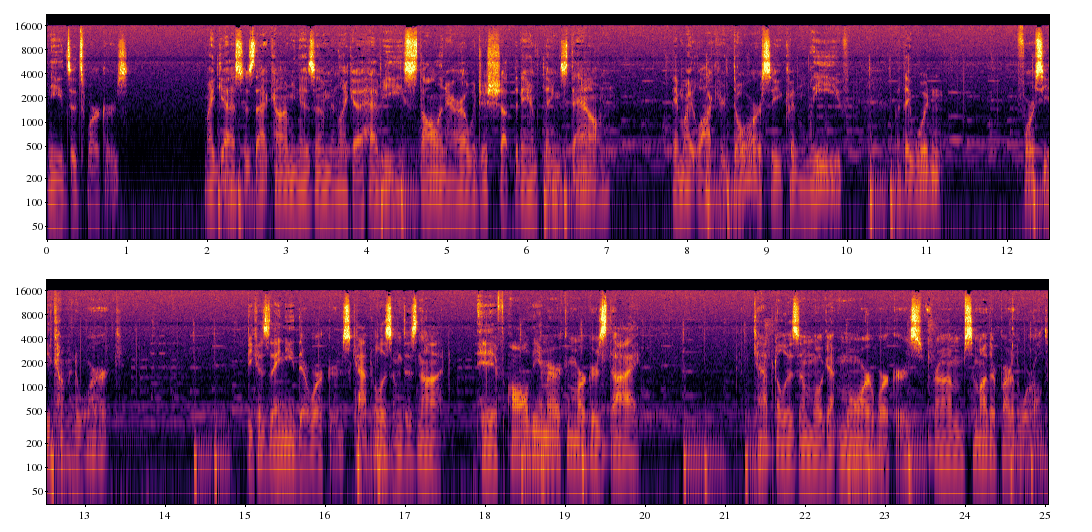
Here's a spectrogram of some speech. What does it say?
needs its workers. My guess is that communism in like a heavy Stalin era would just shut the damn things down. They might lock your door so you couldn't leave, but they wouldn't force you to come into work because they need their workers. Capitalism does not. If all the American workers die, capitalism will get more workers from some other part of the world.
